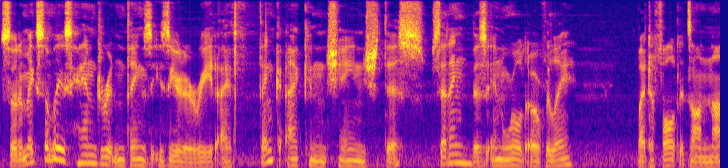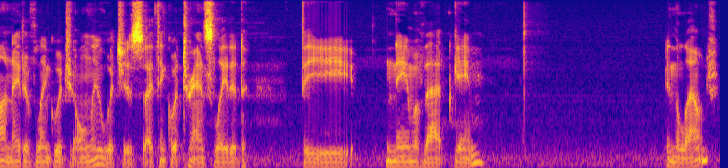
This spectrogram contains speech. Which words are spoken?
So to make some of these handwritten things easier to read, I think I can change this setting, this in-world overlay. By default, it's on non-native language only, which is, I think, what translated the name of that game in the lounge.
